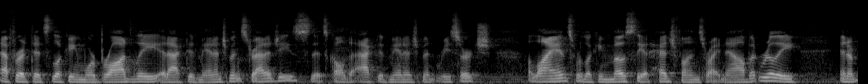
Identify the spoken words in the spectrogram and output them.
effort that's looking more broadly at active management strategies. That's called the Active Management Research Alliance. We're looking mostly at hedge funds right now, but really in a,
